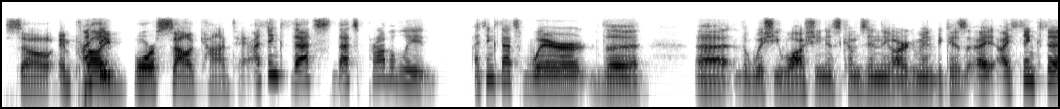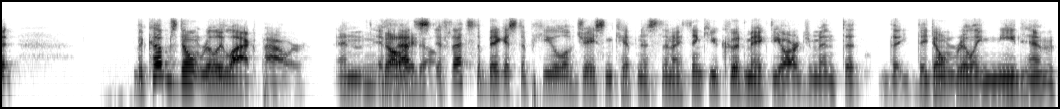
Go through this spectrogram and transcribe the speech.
So and probably think- more solid contact. I think that's that's probably I think that's where the uh, the wishy washiness comes in the argument because I, I think that the Cubs don't really lack power. And if No, that's if that's the biggest appeal of Jason Kipnis, then I think you could make the argument that, that they don't really need him.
